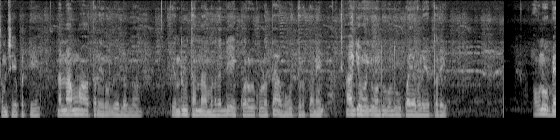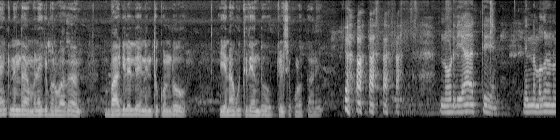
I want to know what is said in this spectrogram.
ಸಂಶಯಪಟ್ಟೆ ನನ್ನ ಅಮ್ಮ ಆ ಥರ ಇರಲು ಇಲ್ಲಲ್ಲ ಎಂದು ತನ್ನ ಮನದಲ್ಲಿ ಕೊರಗಿಕೊಳ್ಳುತ್ತಾ ಹೋಗುತ್ತಿರುತ್ತಾನೆ. ಹಾಗೆ ಅವನಿಗೆ ಒಂದು ಒಂದು ಉಪಾಯ ಹೊಳೆಯುತ್ತದೆ ಅವನು ಬ್ಯಾಂಕಿನಿಂದ ಮನೆಗೆ ಬರುವಾಗ ಬಾಗಿಲಲ್ಲೇ ನಿಂತುಕೊಂಡು ಏನಾಗುತ್ತಿದೆ ಎಂದು ಕೇಳಿಸಿಕೊಳ್ಳುತ್ತಾನೆ. ನೋಡಿದೆಯಾ ಅತ್ತೆ? ನಿನ್ನ ಮಗನನ್ನು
